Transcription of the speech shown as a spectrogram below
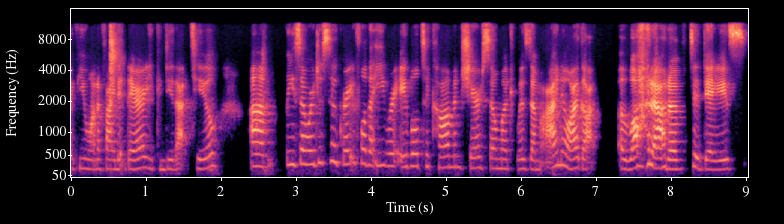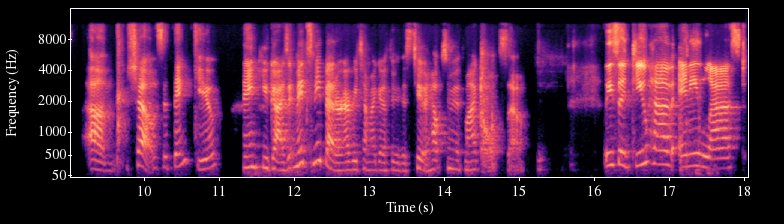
if you want to find it there, you can do that too. Um, Lisa, we're just so grateful that you were able to come and share so much wisdom. I know I got a lot out of today's um, show. So thank you. Thank you guys. It makes me better every time I go through this too. It helps me with my goals. So Lisa, do you have any last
